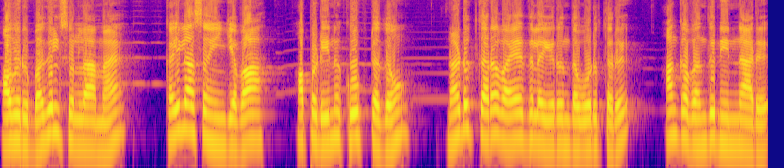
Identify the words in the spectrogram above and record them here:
அவரு பதில் சொல்லாம கைலாசம் இங்க வா அப்படின்னு கூப்பிட்டதும் நடுத்தர வயதுல இருந்த ஒருத்தர் அங்க வந்து நின்னாரு.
